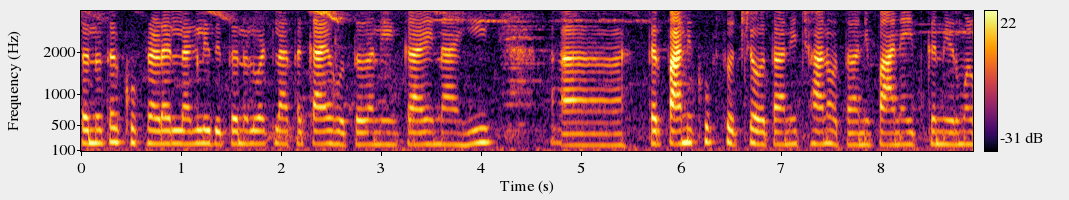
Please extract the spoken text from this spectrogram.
तनू तर खूप रडायला लागली. होती तनूला वाटलं आता काय होतं आणि काय नाही. तर पाणी खूप स्वच्छ होतं आणि छान होतं आणि पाण्या इतकं निर्मळ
